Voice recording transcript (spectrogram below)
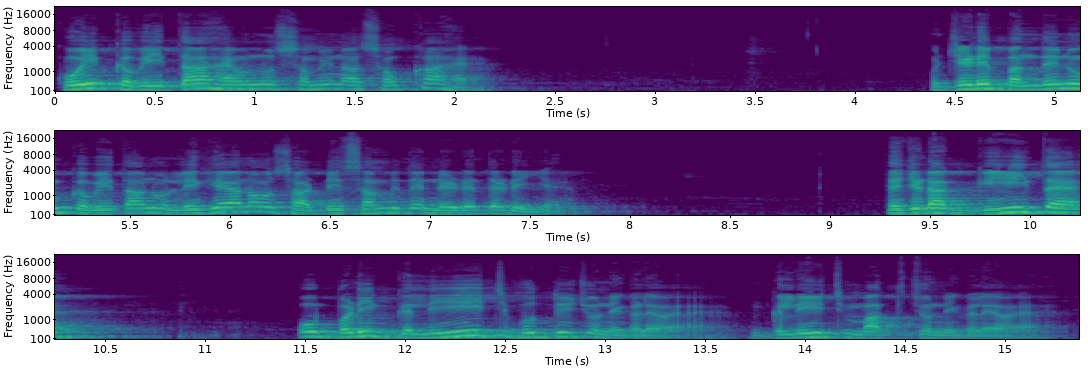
ਕੋਈ ਕਵਿਤਾ ਹੈ, ਉਹਨੂੰ ਸਮਝਣਾ ਸੌਖਾ ਹੈ। ਉਹ ਜਿਹੜੇ ਬੰਦੇ ਨੂੰ ਕਵਿਤਾ ਨੂੰ ਲਿਖਿਆ ਨਾ, ਉਹ ਸਾਡੀ ਸਮਝ ਦੇ ਨੇੜੇ ਤੇੜੇ ਹੀ ਹੈ। ਤੇ ਜਿਹੜਾ ਗੀਤ ਹੈ, ਉਹ ਬੜੀ ਗਲੀਚ ਬੁੱਧੀ ਚੋਂ ਨਿਕਲਿਆ ਹੋਇਆ ਹੈ, ਗਲੀਚ ਮਤ ਚੋਂ ਨਿਕਲਿਆ ਹੋਇਆ ਹੈ।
